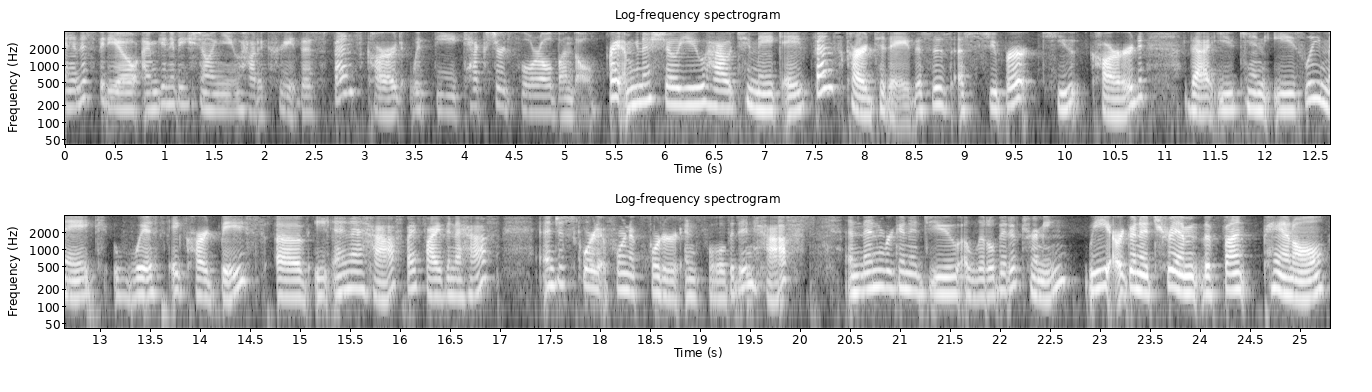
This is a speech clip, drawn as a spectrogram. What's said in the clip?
and in this video, I'm gonna be showing you how to create this fence card with the textured floral bundle. All right, I'm gonna show you how to make a fence card today. This is a super cute card that you can easily make with a card base of eight and a half by five and a half, and just score it four and a quarter and fold it in half. And then we're gonna do a little bit of trimming. We are gonna trim the front panel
